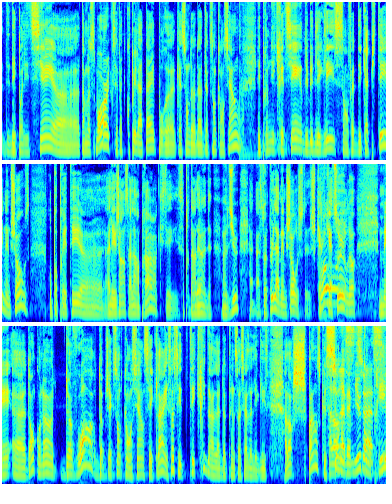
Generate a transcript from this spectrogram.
des, politiciens, euh, Thomas More qui s'est fait couper la tête pour euh, question d'objection de, conscience. Les premiers chrétiens du début de l'Église se sont fait décapiter, même chose, pour pas prêter euh, allégeance à l'empereur qui se prétendait un, un dieu. C'est un peu la même chose, je caricature là. Mais donc on a un devoir d'objection de conscience, c'est clair, et ça c'est écrit dans la doctrine sociale de l'Église. Alors je pense que si on avait mieux compris,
